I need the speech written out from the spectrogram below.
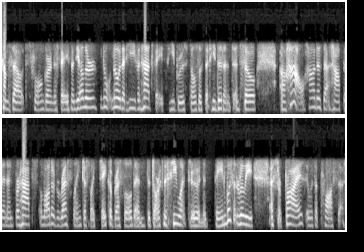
comes out stronger in the faith, and the other we don't know that he even had faith. Hebrews tells us that he didn't. And so, uh, how how does that happen? And perhaps a lot of the wrestling, just like Jacob wrestled, and the darkness he went through, and the pain wasn't really a surprise. It was a process.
